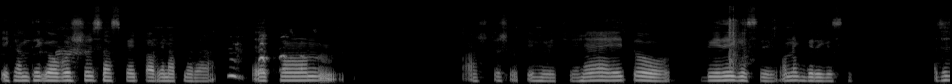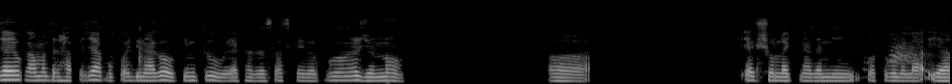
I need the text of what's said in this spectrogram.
এখান থেকে অবশ্যই সাবস্ক্রাইব পাবেন আপনারা। এখন আষ্টশো কি হয়েছে। হ্যাঁ এই তো বেড়ে গেছে, অনেক বেড়ে গেছে। আচ্ছা যাই হোক, আমাদের হাফে যাব কয়েকদিন আগেও কিন্তু এক হাজার সাবস্ক্রাইবার পূরণের জন্য একশো লাইক না জানি কতগুলো ইয়া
